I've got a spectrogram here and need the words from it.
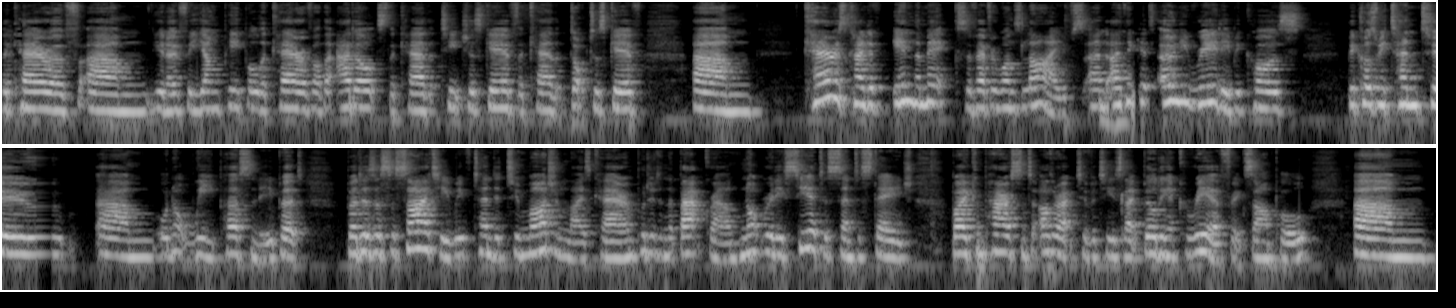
the care of um, you know for young people the care of other adults the care that teachers give the care that doctors give. Um, care is kind of in the mix of everyone's lives. And i think it's only really because because we tend to um, or not we personally but but as a society we've tended to marginalize care and put it in the background not really see it as center stage by comparison to other activities like building a career, for example, um,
